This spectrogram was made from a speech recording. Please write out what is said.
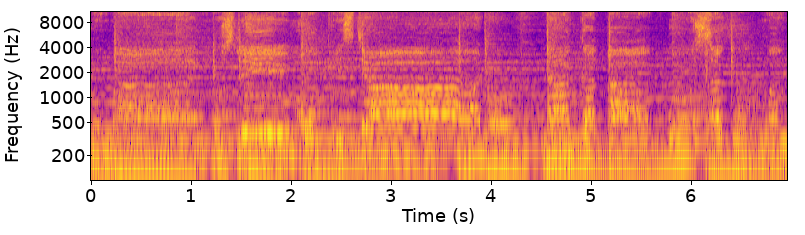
Luman, Muslim o Kristiyano Nagkatagpo sa gugmang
